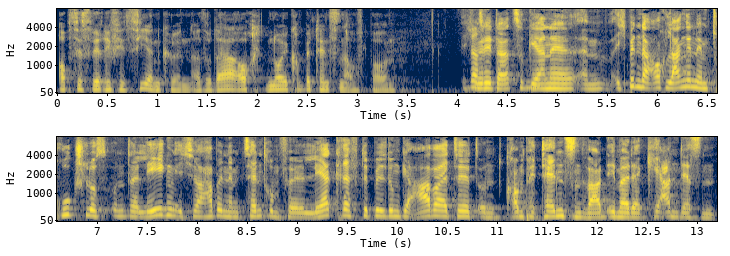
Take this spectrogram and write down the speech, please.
ob sie es verifizieren können. Also da auch neue Kompetenzen aufbauen. Ich würde dazu gerne, ähm, ich bin da auch lange in einem Trugschluss unterlegen. Ich habe in einem Zentrum für Lehrkräftebildung gearbeitet und Kompetenzen waren immer der Kern dessen.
